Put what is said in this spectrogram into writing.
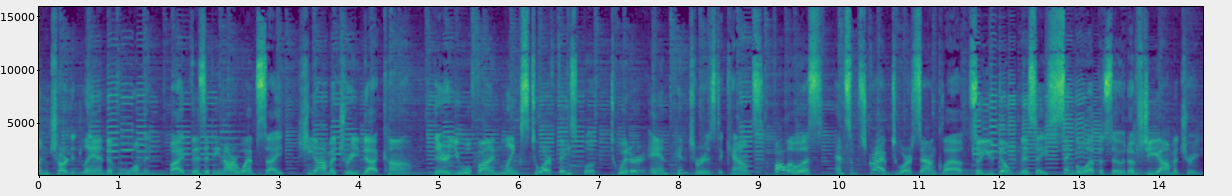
uncharted land of woman by visiting our website, sheometry.com. There you will find links to our Facebook, Twitter, and Pinterest accounts. Follow us and subscribe to our SoundCloud so you don't miss a single episode of Sheometry.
